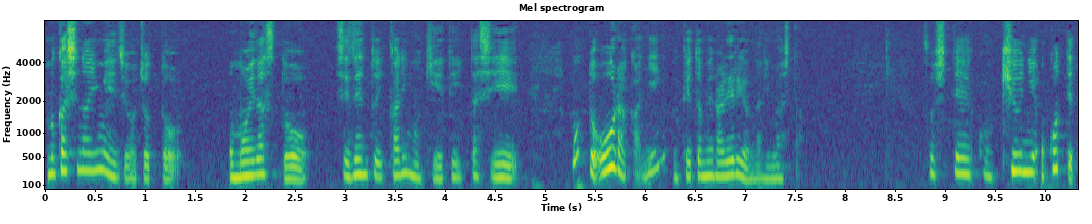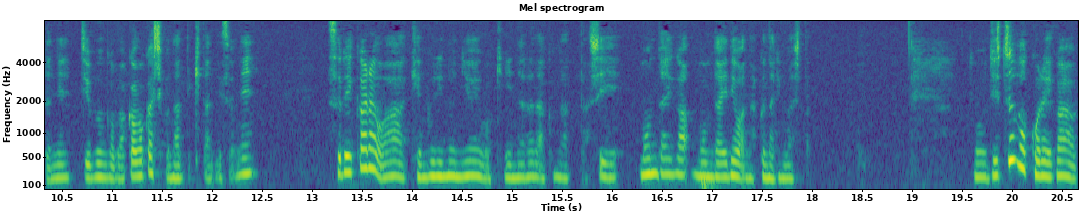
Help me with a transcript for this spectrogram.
昔のイメージをちょっと思い出すと、自然と怒りも消えていったし、もっとおおらかに受け止められるようになりました。そして、こう急に怒ってたね、自分がバカバカしくなってきたんですよね。それからは煙の匂いも気にならなくなったし、問題が問題ではなくなりました。実はこれが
